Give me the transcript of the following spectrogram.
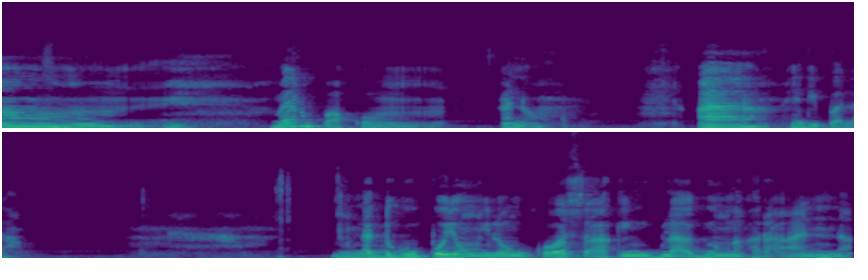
Um, meron pa akong ano, ah, hindi pala nagdugo po yung ilong ko sa aking vlog nung nakaraan na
